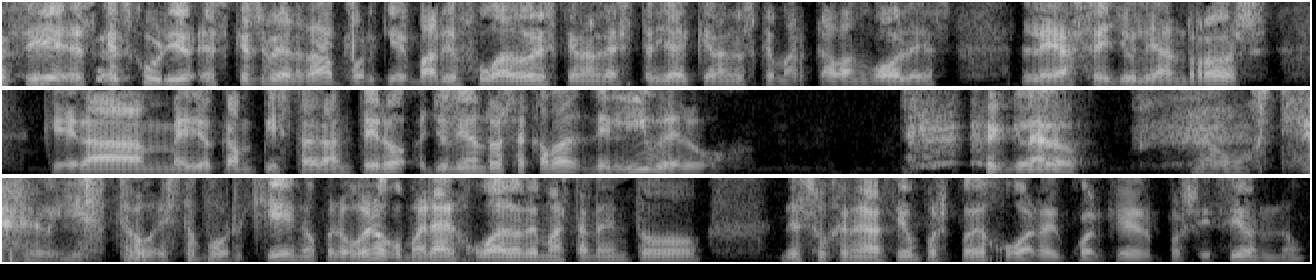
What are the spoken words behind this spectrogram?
Sí, es que es curioso, es que es verdad, porque varios jugadores que eran la estrella y que eran los que marcaban goles, léase Julian Ross, que era mediocampista delantero, Julian Ross acaba de líbero. claro. Hostia, pero ¿y esto? ¿Esto por qué? ¿no? Pero bueno, como era el jugador de más talento de su generación, pues puede jugar en cualquier posición, ¿no?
